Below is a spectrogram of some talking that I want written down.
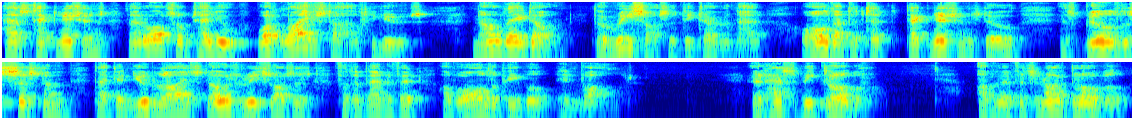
has technicians that also tell you what lifestyle to use. No, they don't. The resources determine that. All that the te technicians do is build a system that can utilize those resources for the benefit of all the people involved. It has to be global. If it's not global,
